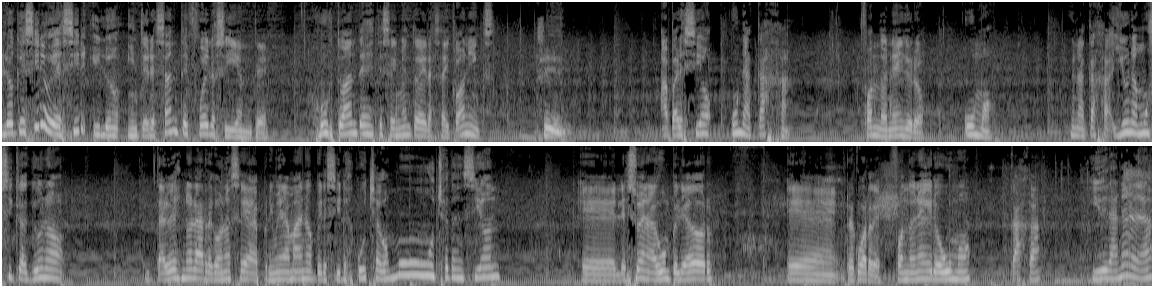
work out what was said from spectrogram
Lo que sí le voy a decir y lo interesante fue lo siguiente. Justo antes de este segmento de las Iconics, Sí. apareció una caja, fondo negro, humo, una caja y una música que uno tal vez no la reconoce a primera mano, pero si la escucha con mucha atención, eh, le suena a algún peleador. Eh, recuerde, fondo negro, humo, caja, y de la nada,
